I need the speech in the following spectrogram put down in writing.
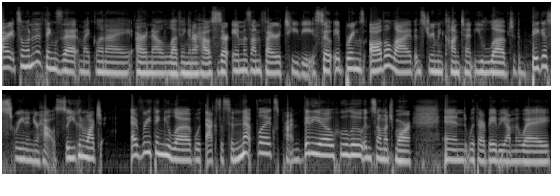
All right, so one of the things that Michael and I are now loving in our house is our Amazon Fire TV. So it brings all the live and streaming content you love to the biggest screen in your house. So you can watch everything you love with access to Netflix, Prime Video, Hulu, and so much more. And with our baby on the way,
